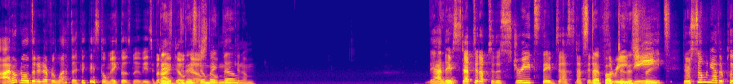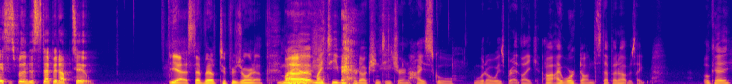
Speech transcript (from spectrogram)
I don't know that it ever left. I think they still make those movies, but They- I do don't they know. still make them? making them. Yeah, they've think- stepped it up to the streets. They've uh, stepped it up up 3D. to the streets. There's so many other places for them to step it up to. Yeah, step it up to Pozharnov. My Uh, uh, my TV production teacher in high school would always brag like, "Oh, I worked on Step It Up." It's like, okay,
